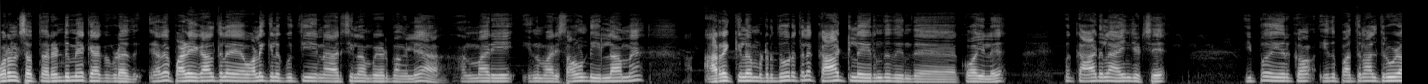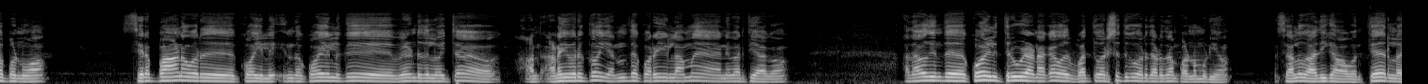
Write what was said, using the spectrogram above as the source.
உரல் சத்தம் ரெண்டுமே கேட்கக்கூடாது. ஏதோ பழைய காலத்தில் உலக்கில் குத்தி நான் அரிசிலாம் போய் எடுப்பாங்க இல்லையா? அந்த மாதிரி இந்த மாதிரி சவுண்டு இல்லாமல் அரை கிலோமீட்டர் தூரத்தில் காட்டில் இருந்தது இந்த கோயில். இப்போ காடுலாம் அழிஞ்சிடுச்சு. இப்போ இருக்கோம். இது பத்து நாள் திருவிழா பண்ணுவோம். சிறப்பான ஒரு கோயில். இந்த கோயிலுக்கு வேண்டுதல் வச்சா அனைவருக்கும் எந்த குறையும் இல்லாமல் நிவர்த்தி ஆகும் அதாவது இந்த கோயில் திருவிழானாக்கா ஒரு பத்து வருஷத்துக்கு ஒரு தடவை தான் பண்ண முடியும். செலவு அதிகம் ஆகும் தேரில்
